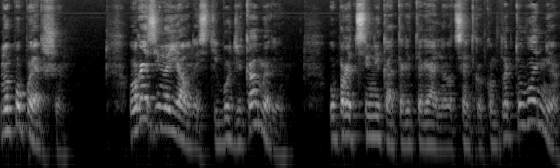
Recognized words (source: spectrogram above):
Ну, по-перше, у разі наявності бодікамери у працівника територіального центру комплектування,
